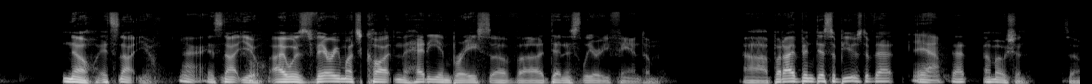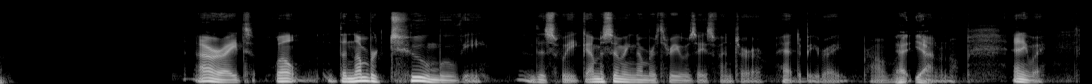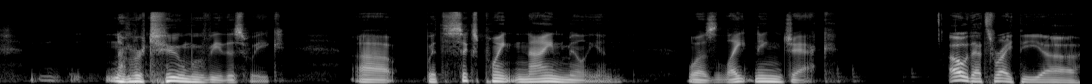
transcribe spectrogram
No, it's not you. all right. It's not you. I was very much caught in the heady embrace of uh, Denis Leary fandom, uh, but I've been disabused of that yeah. that emotion. So. All right. Well the number two movie this week i'm assuming number three was ace ventura had to be right probably Uh, yeah. i don't know anyway number two movie this week uh, with 6.9 million was lightning jack Oh, that's right. The uh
